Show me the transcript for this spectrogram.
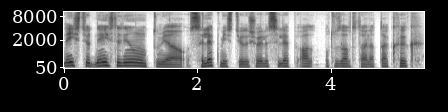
Ne istiyor ne istediğini unuttum ya. Slap mi istiyordu? Şöyle slap al 36 tane hatta 40.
